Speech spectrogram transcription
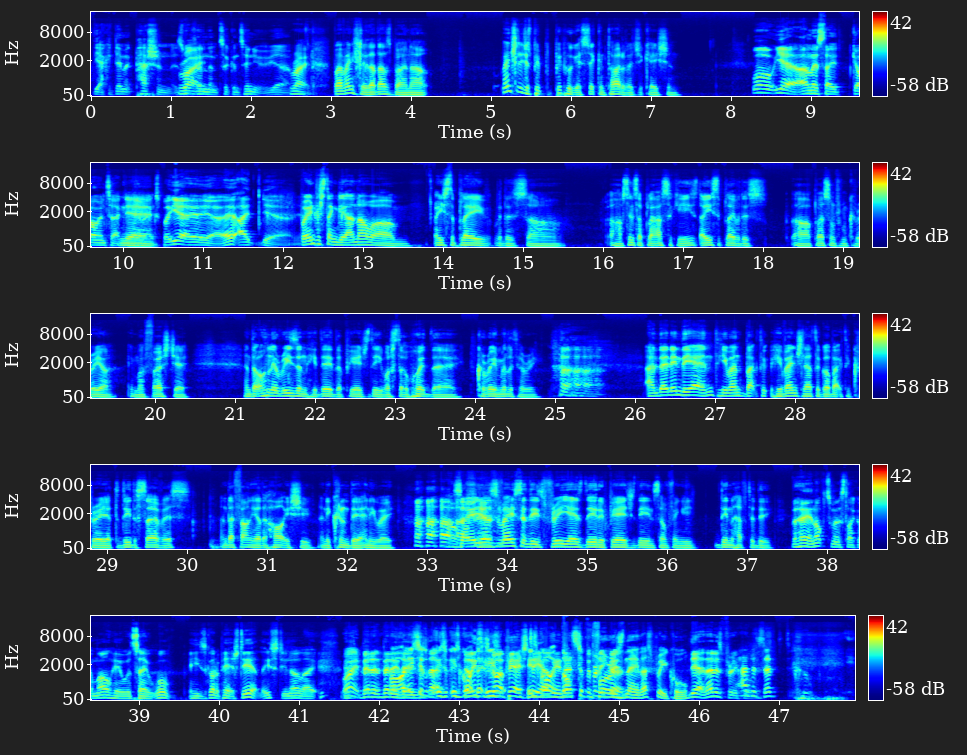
the academic passion is Right. within them to continue. Yeah. Right. but eventually that does burn out eventually just people people get sick and tired of education Well, yeah, unless they go into academics. But yeah, yeah, yeah. I, I yeah. yeah. But interestingly, I know um, I used to play with this. Uh, uh, since I play Asuki, I used to play with this uh, person from Korea in my first year, and the only reason he did the PhD was to avoid the Korean military. And then in the end, he went back to. He eventually had to go back to Korea to do the service, and they found he had a heart issue, and he couldn't do it anyway. Oh, so he just wasted these three years doing a PhD in something he didn't have to do. But hey, an optimist like Amal here would say, well, he's got a PhD at least, you know, like Right, It's better, better than at least he he's did got, that. he's, he's At got, least the- he's got a PhD. He's got I mean, a that's doctor pretty before his name. That's pretty cool. Yeah, that is pretty cool. That is that.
